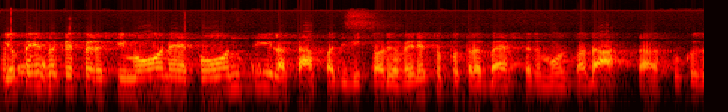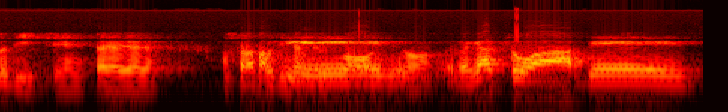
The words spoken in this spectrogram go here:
Io penso che per Simone Ponti la tappa di Vittorio Veneto potrebbe essere molto adatta. Tu cosa dici? Cioè, non sarà sì, il ragazzo ha delle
